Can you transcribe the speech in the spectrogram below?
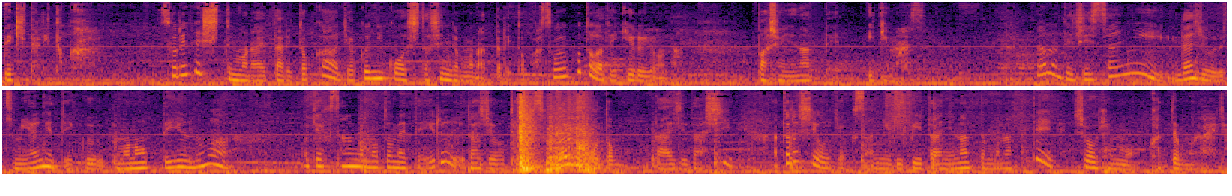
できたりとかそれで知ってもらえたりとか逆にこう親しんでもらったりとかそういうことができるような場所になっていきます。なので実際にラジオで積み上げていくものっていうのはお客さんが求めているラジオを取り揃えることも大事だし新しいお客さんにリピーターになってもらって商品も買ってもらえる。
